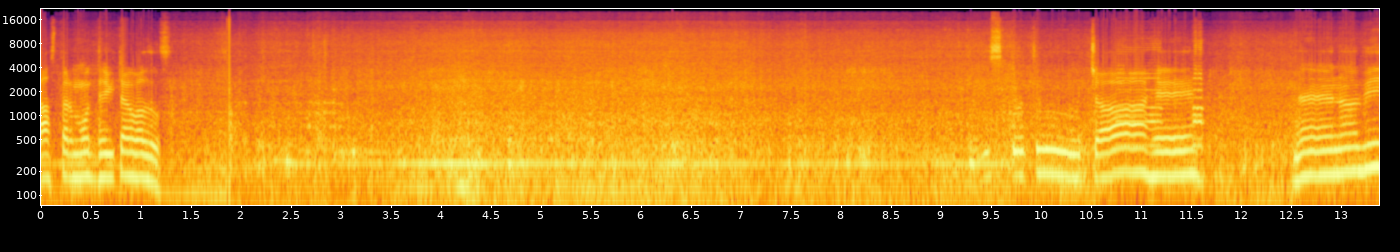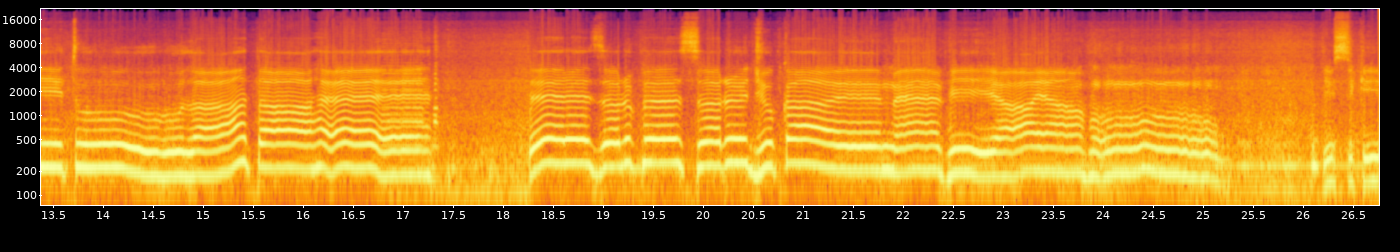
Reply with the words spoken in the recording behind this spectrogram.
রাস্তার মধ্যে ইটা বালু। इसको तू चाहे नैना भी तू बुलाता है। तेरे ज़ोर पे सर झुकाए मैं भी आया हूँ। जिसकी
